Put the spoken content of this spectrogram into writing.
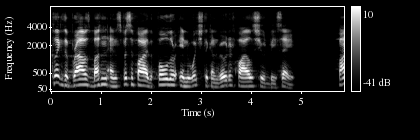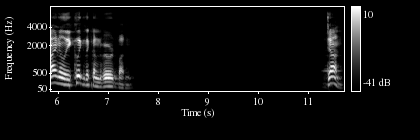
Click the Browse button and specify the folder in which the converted files should be saved. Finally, click the Convert button. Done!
